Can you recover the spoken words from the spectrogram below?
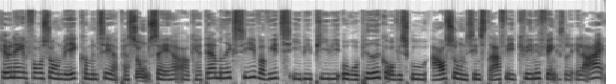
Kriminalforsorgen vil ikke kommentere personsager og kan dermed ikke sige, hvorvidt Ibi Pibi Oropedegård vil skulle afzone sin straf i et kvindefængsel eller ej.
